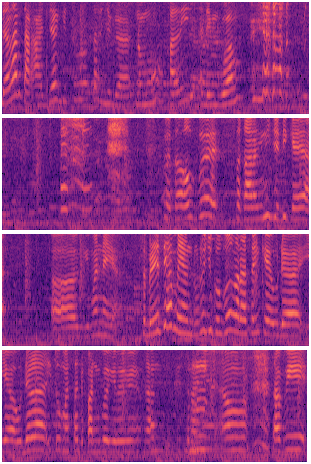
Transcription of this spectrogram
udahlah ntar aja gitu ntar juga nemu kali ada yang buang Gak tau gue sekarang ini jadi kayak eh, gimana ya? Sebenarnya sih sama yang dulu juga gue ngerasain kayak udah ya udahlah itu masa depan gue gitu kan istilahnya. Oh, tapi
